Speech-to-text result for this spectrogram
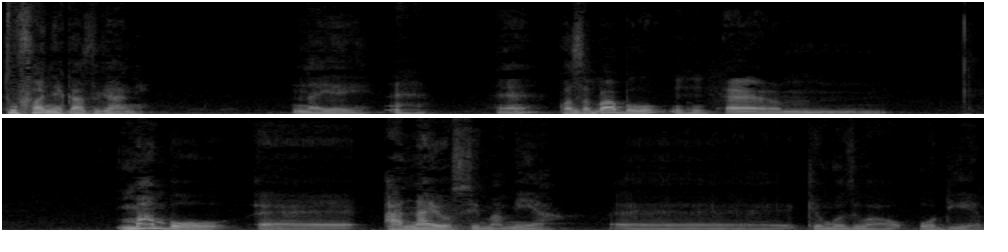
tufanye kazi gani na yeye uh -huh. eh? kwa sababu um, mambo eh, anayosimamia eh, kiongozi wa ODM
